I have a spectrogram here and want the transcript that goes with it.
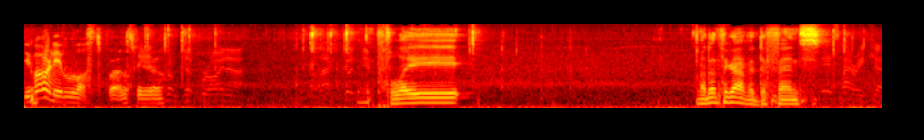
You've already lost, bro. Let's be real. From De Bruyne. Well, that's good. Play. I don't think I have a defense. Here's Harry Kane.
